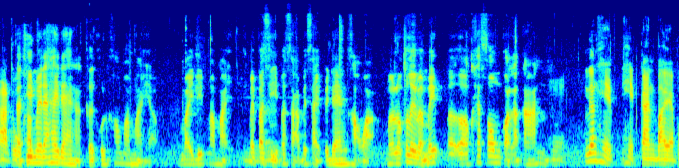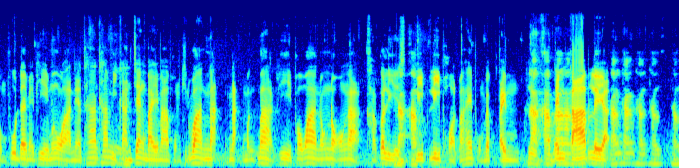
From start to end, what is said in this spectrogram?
อ่าถูกแต่ครัที่บไม่ได้ให้แดงอะ เกิดคนเข้ามาใหม่อะ ใบลิสต์มาใหม่ ไม่ประสีภาษาไปใส่ไปแดงเขาอะมันเราก็เลยแบบไม่เออเอาแค่ส้มก่อนละกันอืมเรื่องเหตุเหตุการณ์ใบอะผมพูดได้ไหมพี่เมื่อวานเนี่ยถ้าถ้ามีการแจ้งใบมาผมคิดว่าหนักหนักมาก ๆ พี่ เพราะว่าน้องๆอะเขาก็รีหนักครับ รีรีพอร์ตมาให้ผมแบบเต็มหนักครับเต็มกราฟเลยอะทั้งทั้งทั้งทั้งทั้ง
